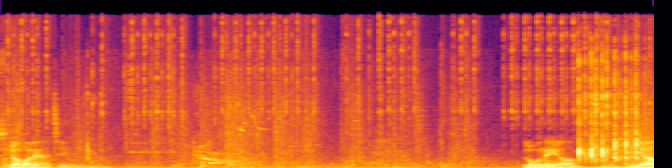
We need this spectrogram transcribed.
죽여버려야지 일로 오네요 안녕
